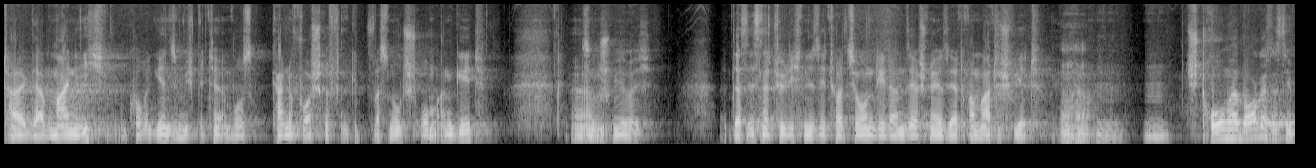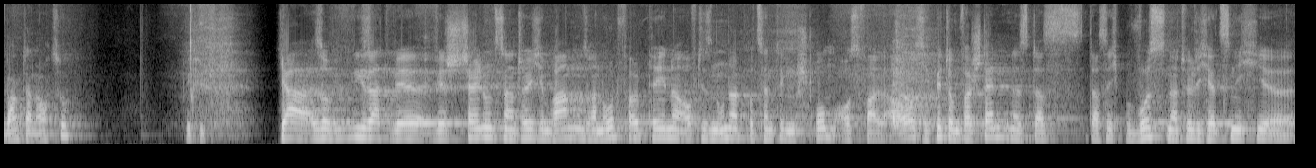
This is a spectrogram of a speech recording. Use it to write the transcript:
Teil gab, meine ich, korrigieren Sie mich bitte, wo es keine Vorschriften gibt, was Notstrom angeht. Das ist ähm, schwierig. Das ist natürlich eine Situation, die dann sehr schnell sehr dramatisch wird. Mhm. Ja. Mhm. Strom, Herr Borges, ist die Bank dann auch zu? Ja, also wie gesagt, wir, wir stellen uns natürlich im Rahmen unserer Notfallpläne auf diesen hundertprozentigen Stromausfall aus. Ich bitte um Verständnis, dass, dass ich bewusst natürlich jetzt nicht hier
